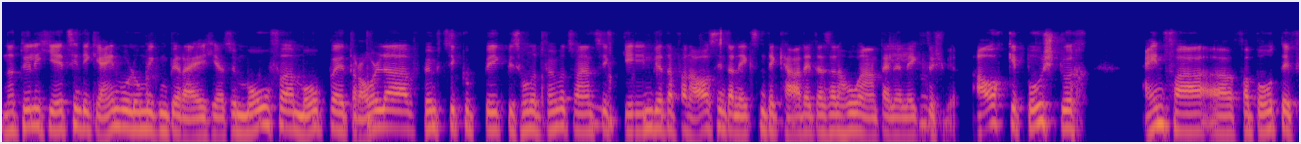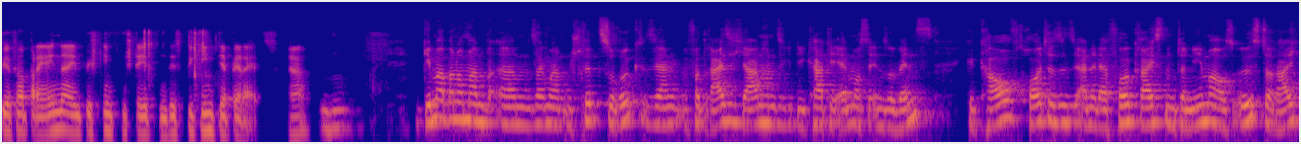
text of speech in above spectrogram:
natürlich jetzt in die kleinvolumigen Bereiche, also Mofa, Moped, Roller, 50 Kubik bis 125, gehen wir davon aus in der nächsten Dekade, dass ein hoher Anteil elektrisch wird. Auch gepusht durch Einfahrverbote für Verbrenner in bestimmten Städten. Das beginnt ja bereits. Ja. Mhm. Gehen wir aber nochmal ähm, sagen wir, einen Schritt zurück. Sie sagen, vor 30 Jahren haben Sie die KTM aus der Insolvenz gekauft. Heute sind Sie einer der erfolgreichsten Unternehmer aus Österreich.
